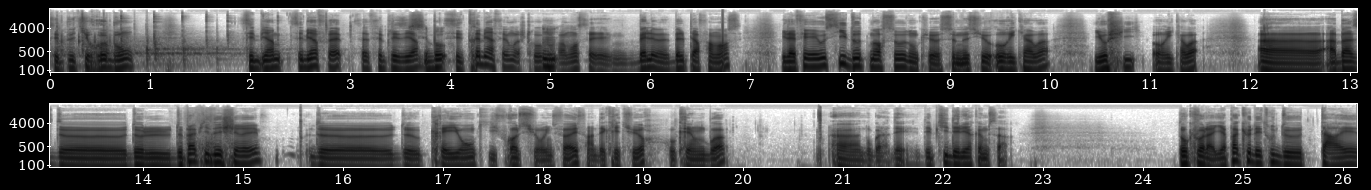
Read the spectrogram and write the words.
ces petits rebonds. C'est bien, c'est bien fait, ça fait plaisir. C'est beau. C'est très bien fait, moi je trouve. Mm. Vraiment, c'est une belle, belle performance. Il a fait aussi d'autres morceaux, donc euh, ce monsieur Horikawa, Yoshi Horikawa, euh, à base de, de, de papier déchiré, de, de crayons qui frôlent sur une feuille, enfin d'écriture au crayon de bois. Euh, donc voilà, des, des petits délires comme ça. Donc voilà, il n'y a pas que des trucs de tarés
